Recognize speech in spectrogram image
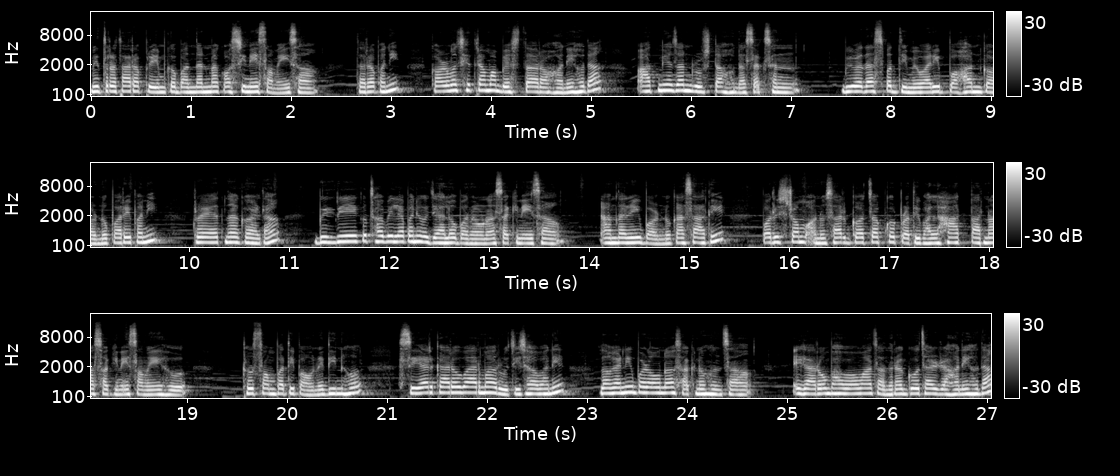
मित्रता र प्रेमको बन्धनमा कसिने समय छ। तर पनि कर्मक्षेत्रमा व्यस्त रहने हुँदा आत्मीयजन रुष्ट हुन सक्छन्। विवादास्पद जिम्मेवारी वहन गर्नु परे पनि प्रयत्न गर्दा बिग्रिएको छविलाई पनि उज्यालो बनाउन सकिनेछ। आम्दानी बढ्नुका साथै परिश्रम अनुसार गजबको प्रतिफल हात पार्न सकिने समय हो। ठोस सम्पत्ति पाउने दिन हो। सेयर कारोबारमा रुचि छ भने लगानी बढाउन सक्नुहुन्छ। एघारौँ भावमा चन्द्र गोचर रहने हुँदा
